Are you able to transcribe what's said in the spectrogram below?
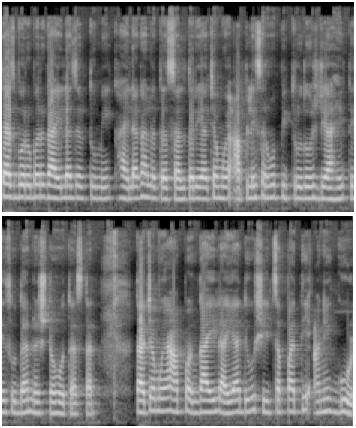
त्याचबरोबर गाईला जर तुम्ही खायला घालत असाल तर याच्यामुळे आपले सर्व पितृदोष जे आहेत ते सुद्धा नष्ट होत असतात. त्याच्यामुळे आपण गाईला या दिवशी चपाती आणि गूळ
